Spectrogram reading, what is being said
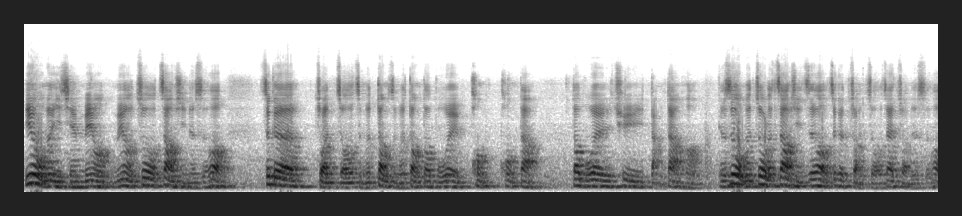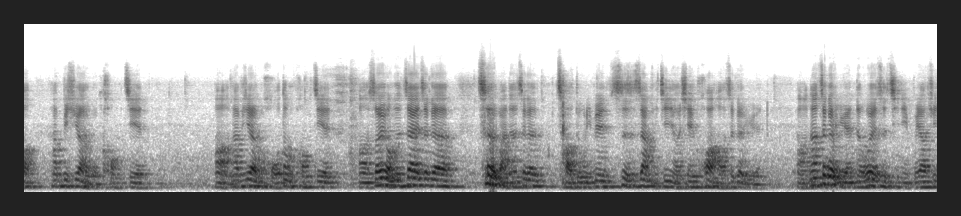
因为我们以前没有没有做造型的时候，这个转轴怎么动怎么动都不会碰碰到，都不会去挡到哈。可是我们做了造型之后，这个转轴在转的时候，它必须要有个空间。啊，它必须要有活动空间啊，所以我们在这个侧板的这个草图里面，事实上已经有先画好这个圆啊。那这个圆的位置，请你不要去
